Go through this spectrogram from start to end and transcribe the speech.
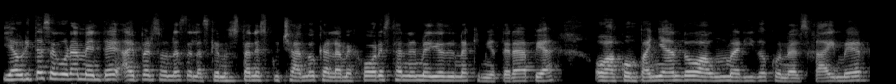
Y ahorita seguramente hay personas de las que nos están escuchando que a lo mejor están en medio de una quimioterapia o acompañando a un marido con Alzheimer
